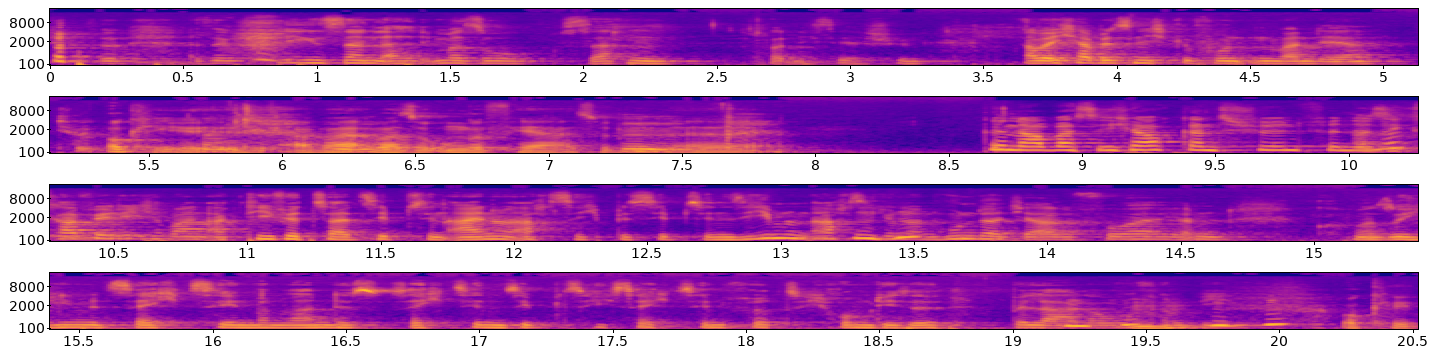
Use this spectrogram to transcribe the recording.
So, also fliegen es dann halt immer so Sachen, fand ich sehr schön. Aber ich habe jetzt nicht gefunden, wann der Tod Okay, war. aber, aber so ungefähr. Also, äh, Genau, was ich auch ganz schön finde. Also die ne? Kaffeeriecher waren aktive Zeit 1781 bis 1787 und dann 100 Jahre vorher, dann kommt man so hin mit 16, wann waren das? 1670, 1640 rum, diese Belagerung von Wien. Okay,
